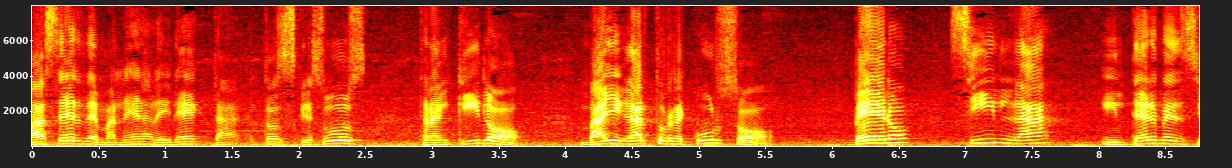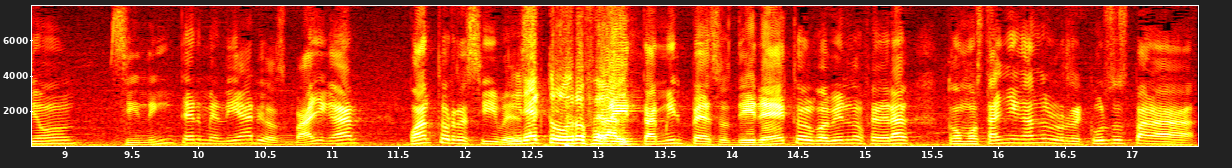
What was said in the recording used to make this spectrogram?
va a ser de manera directa. Entonces, Jesús, tranquilo, va a llegar tu recurso, pero sin la intervención, sin intermediarios. Va a llegar, ¿cuánto recibes? Directo al gobierno federal. 30 mil pesos, directo al gobierno federal. Como están llegando los recursos para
